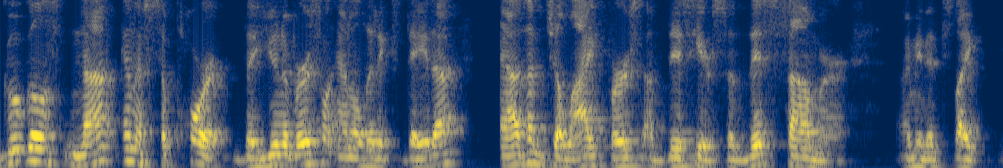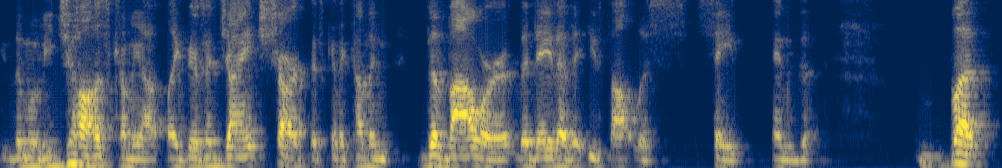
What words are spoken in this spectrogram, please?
Google's not going to support the universal analytics data as of July 1st of this year. So this summer, I mean, it's like the movie Jaws coming out. Like there's a giant shark that's going to come and devour the data that you thought was safe and good. But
